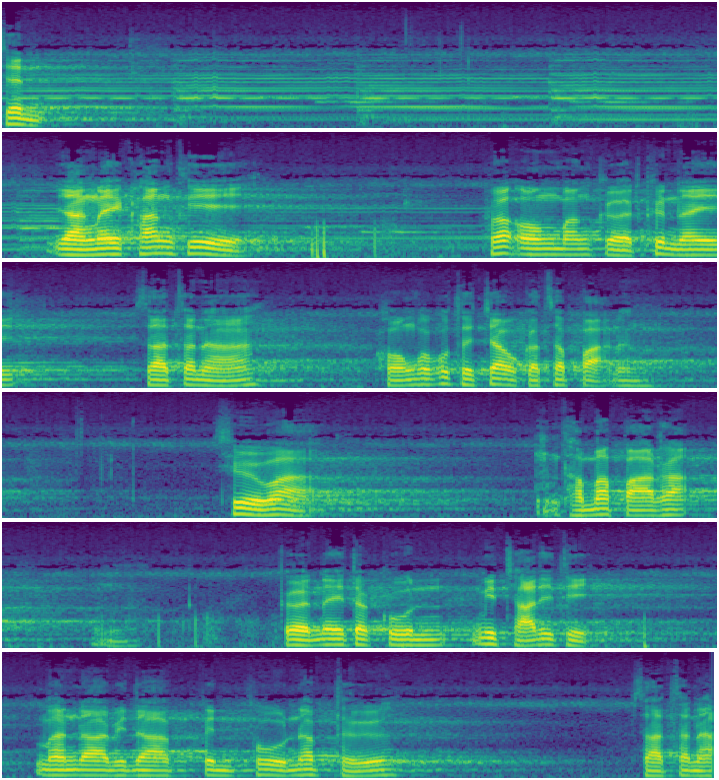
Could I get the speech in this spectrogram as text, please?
เช่น อย่างในครั้งที่พระองค์บังเกิดขึ้นในศาสนา ของพระพุทธเจ้ากัสสปะนั้นชื่อว่าธรรมปาระ เกิดในตระกูลมิจฉาทิฏฐิ มารดาบิดาเป็นผู้นับถือ ศาสนา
